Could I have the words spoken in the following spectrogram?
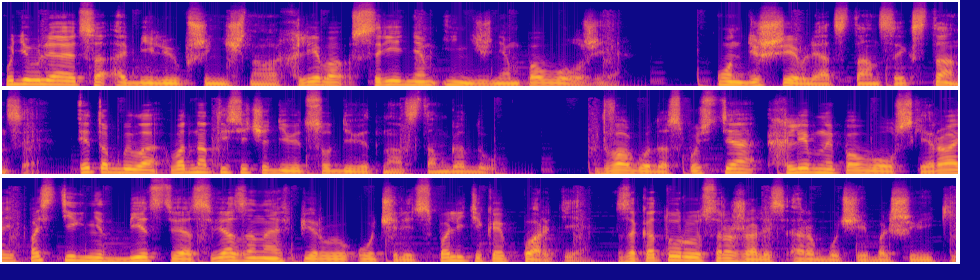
удивляются обилию пшеничного хлеба в Среднем и Нижнем Поволжье. Он дешевле от станции к станции. Это было в 1919 году. Два года спустя хлебный Поволжский рай постигнет бедствие, связанное в первую очередь с политикой партии, за которую сражались рабочие большевики.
